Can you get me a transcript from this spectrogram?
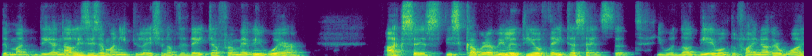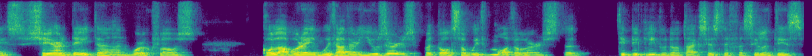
the, the analysis and manipulation of the data from everywhere access, discoverability of data sets that you would not be able to find otherwise, share data and workflows, collaborate with other users, but also with modelers that typically do not access the facilities,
